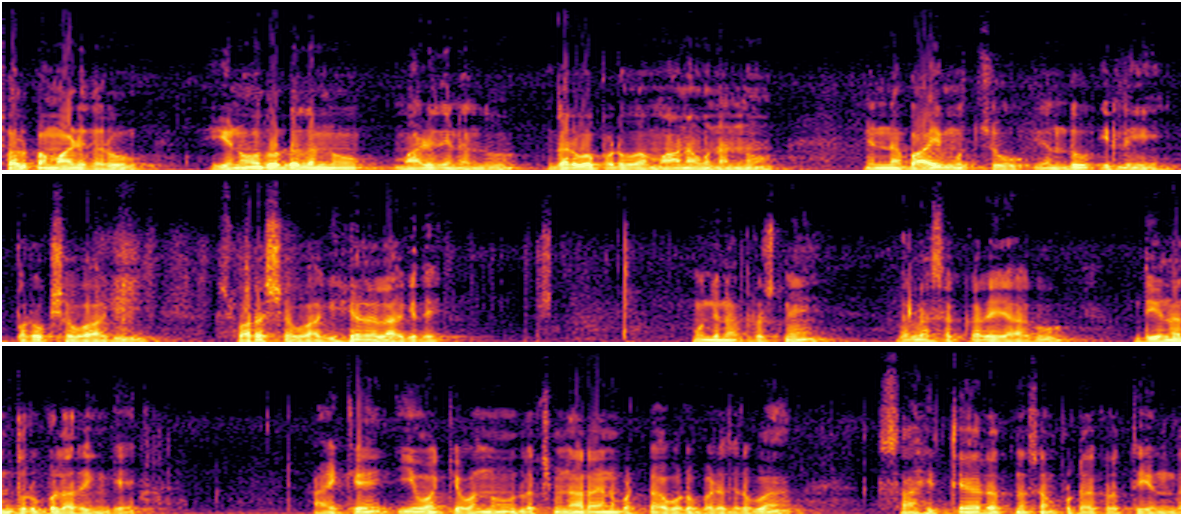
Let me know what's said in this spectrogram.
ಸ್ವಲ್ಪ ಮಾಡಿದರೂ ಏನೋ ದೊಡ್ಡದನ್ನು ಮಾಡಿದೆನೆಂದು ಗರ್ವಪಡುವ ಮಾನವನನ್ನು ನಿನ್ನ ಬಾಯಿ ಮುಚ್ಚು ಎಂದು ಇಲ್ಲಿ ಪರೋಕ್ಷವಾಗಿ ಸ್ವಾರಸ್ಯವಾಗಿ ಹೇಳಲಾಗಿದೆ. ಮುಂದಿನ ಪ್ರಶ್ನೆ, ಬೆಲ್ಲ ಸಕ್ಕರೆ ಹಾಗೂ ದೀನ ದುರ್ಬಲರಿಂಗೆ ಆಯ್ಕೆ, ಈ ವಾಕ್ಯವನ್ನು ಲಕ್ಷ್ಮೀನಾರಾಯಣ ಭಟ್ಟ ಅವರು ಬರೆದಿರುವ ಸಾಹಿತ್ಯ ರತ್ನ ಸಂಪುಟ ಕೃತಿಯಿಂದ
